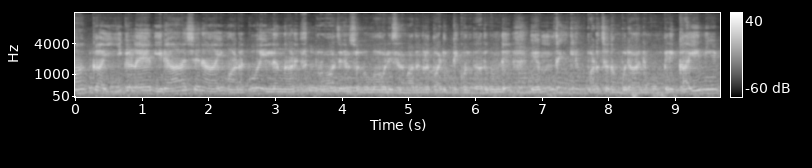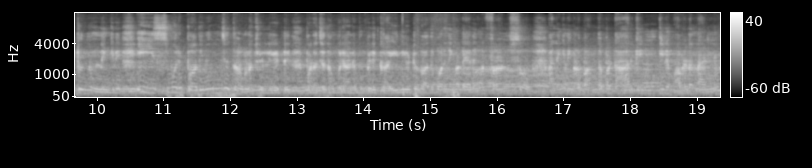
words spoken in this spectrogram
ആ കൈകളെ നിരാശനായി മടക്കുകയില്ലെന്നാണ് പ്രവാചകൻ സല്ലല്ലാഹു അലൈഹി വസല്ലം തങ്ങൾ പഠിപ്പിക്കുന്നത്. അതുകൊണ്ട് എന്തെങ്കിലും പടച്ച തമ്പുരാന് മുമ്പിൽ കൈ നീട്ടുന്നുണ്ടെങ്കിൽ ഈ ഇസ്മ ഒരു പതിനഞ്ച് തവണ ചൊല്ലിയിട്ട് പടച്ച തമ്പുരാന് മുമ്പിൽ കൈ നീട്ടുക. അതുപോലെ നിങ്ങളുടെ ഏതെങ്കിലും ഫ്രണ്ട്സോ അല്ലെങ്കിൽ നിങ്ങൾ ബന്ധപ്പെട്ട ആർക്കെങ്കിലും അവരുടെ നന്മ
